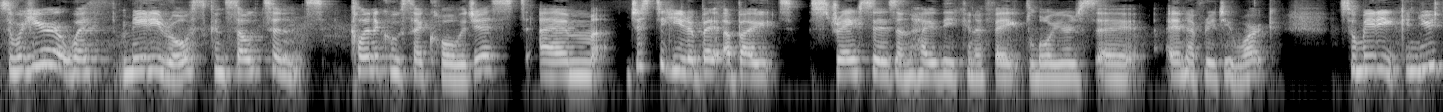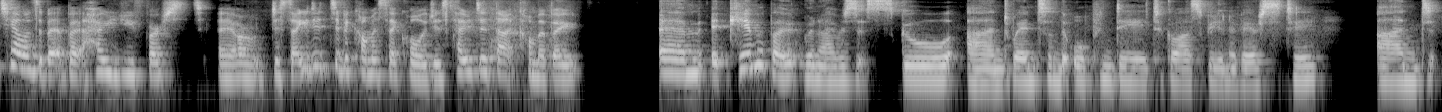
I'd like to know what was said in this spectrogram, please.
So we're here with Mary Ross, consultant clinical psychologist, um, just to hear a bit about stresses and how they can affect lawyers uh, in everyday work. So, Mary, can you tell us a bit about how you first uh, or decided to become a psychologist? How did that come about? Um, it came about when I was at school and went on the open day to Glasgow University. And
